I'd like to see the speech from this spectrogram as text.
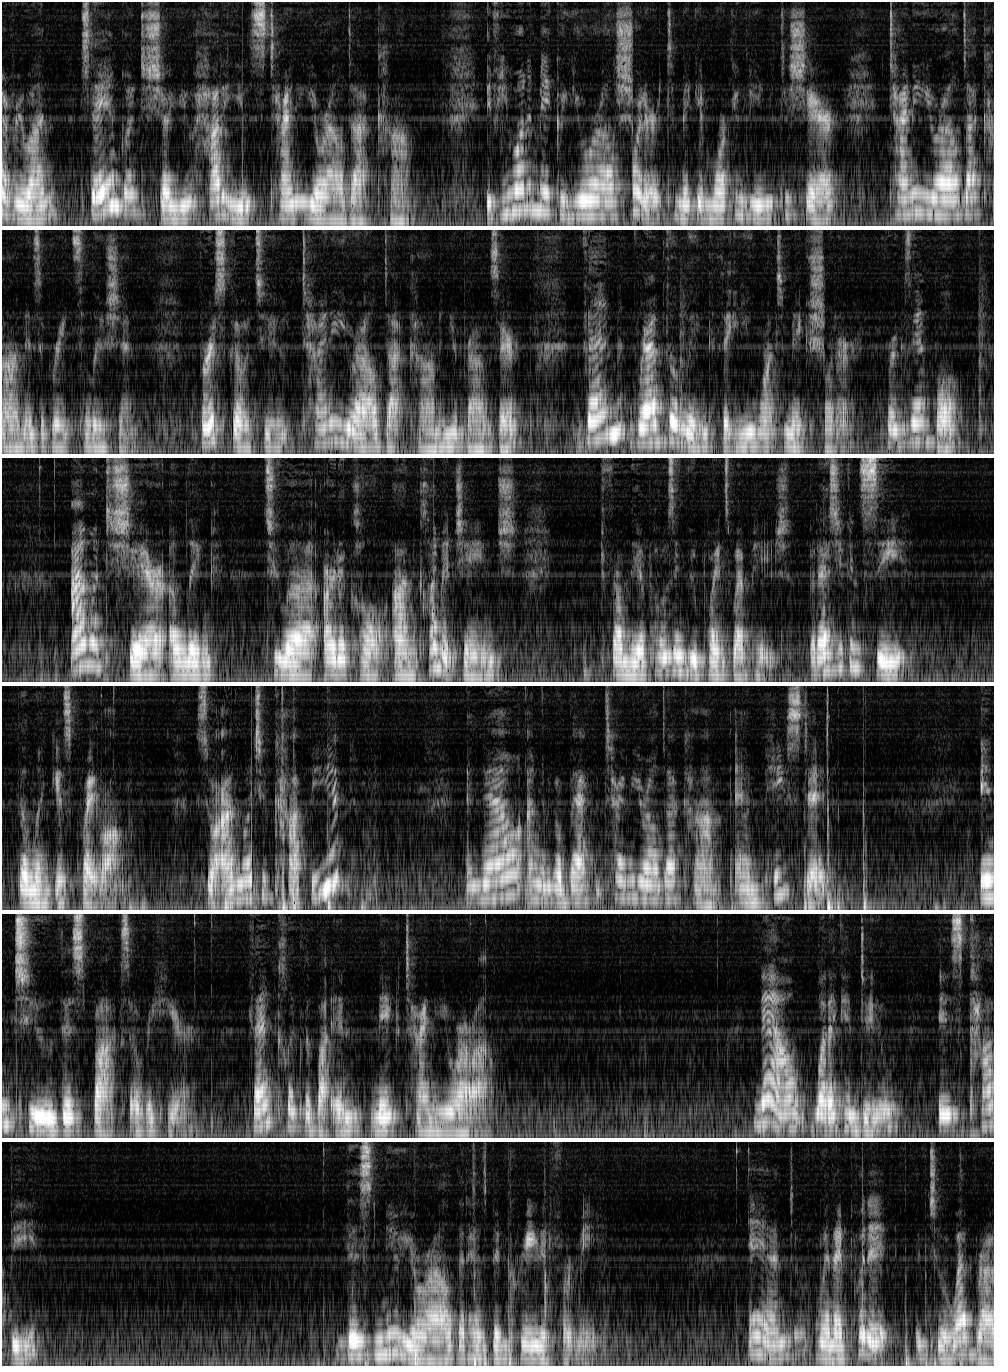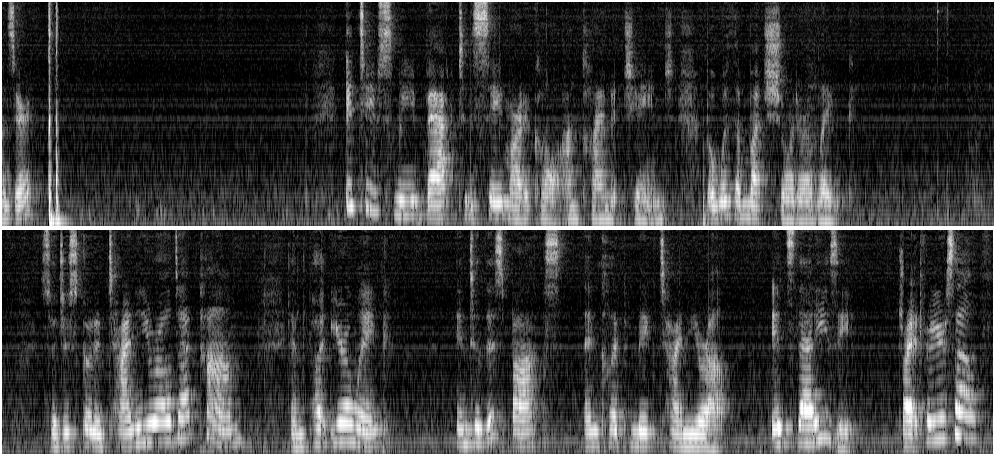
everyone. Today I'm going to show you how to use tinyurl.com. If you want to make a URL shorter to make it more convenient to share, tinyurl.com is a great solution. First go to tinyurl.com in your browser, then grab the link that you want to make shorter. For example, I want to share a link to an article on climate change from the Opposing Viewpoints webpage. But as you can see, the link is quite long. So I'm going to copy it, and now I'm going to go back to tinyurl.com and paste it into this box over here. Then click the button, Make Tiny URL. Now, what I can do is copy this new URL that has been created for me. And when I put it into a web browser, it takes me back to the same article on climate change, but with a much shorter link. So just go to tinyurl.com and put your link into this box and click Make Tiny URL. It's that easy. Try it for yourself.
